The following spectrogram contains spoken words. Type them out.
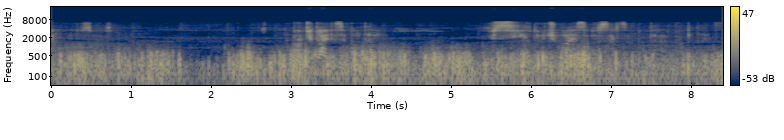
я роблю свою справу. Прокидайтеся, бунтарі. Усі, хто відчуває себе в серці бунтарем, прокидайтеся.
